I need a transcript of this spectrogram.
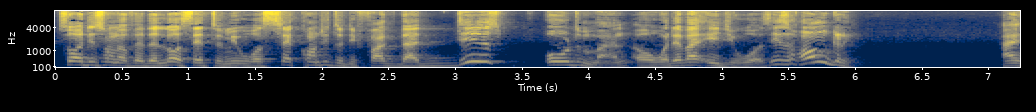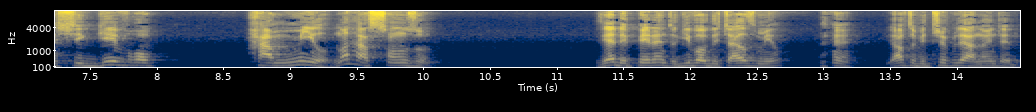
So this one of the, the Lord said to me was secondary to the fact that this old man, or whatever age he was, is hungry. And she gave up her meal, not her son's own. Is there the parent to give up the child's meal? you have to be triply anointed.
